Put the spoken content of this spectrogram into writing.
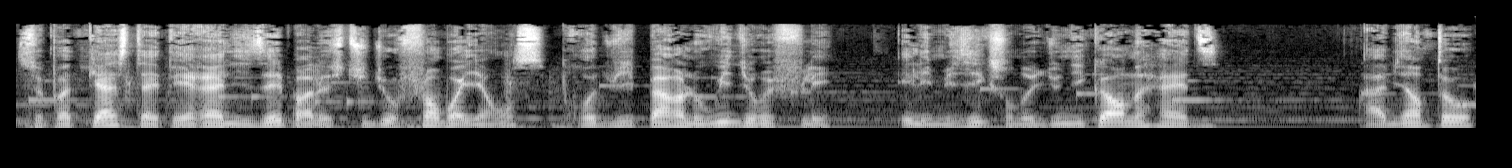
Ce podcast a été réalisé par le studio Flamboyance, produit par Louis Duruflé, et les musiques sont de Unicorn Heads. À bientôt!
